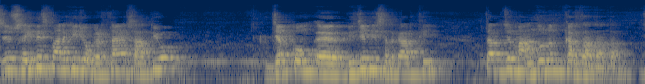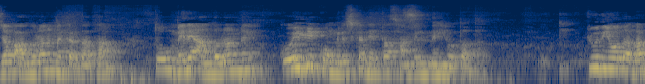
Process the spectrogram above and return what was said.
जो शहीद स्मारक की जो घटना है, साथियों, जब बीजेपी सरकार थी, तब जब मैं आंदोलन करता था, तब, जब आंदोलन में करता था तो मेरे आंदोलन में कोई भी कांग्रेस का नेता शामिल नहीं होता था। क्यों नहीं होता था?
